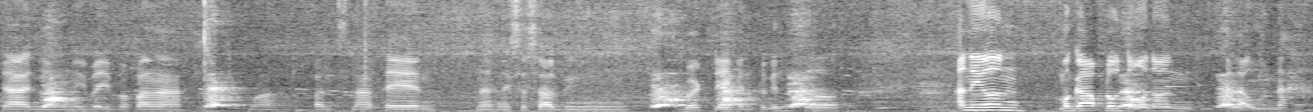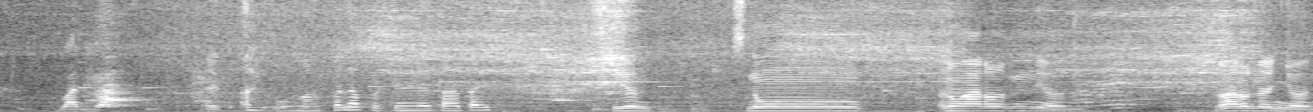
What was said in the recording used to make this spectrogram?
Yan, yung iba-iba pa na mga fans natin na nagsasabing birthday, ganito, ganito. Ano yun, mag-upload ako noon alauna. One. Ay, ay, oo nga pala, birthday nila tatay. So yun. Tapos nung, anong araw rin yun, nung araw na rin yun,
